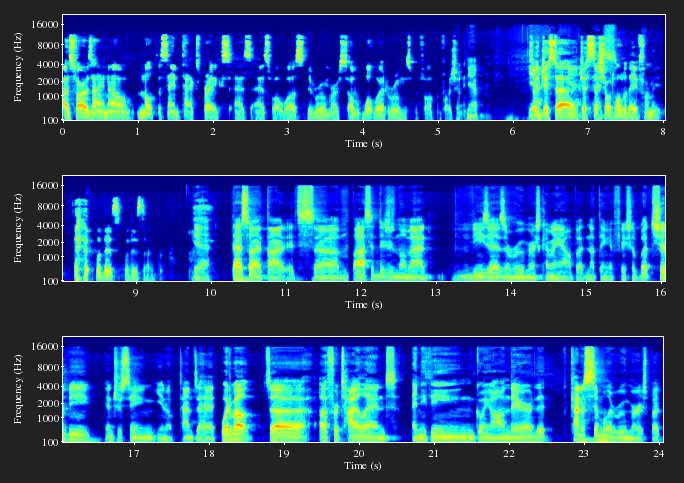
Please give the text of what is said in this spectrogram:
as far as I know, not the same tax breaks as as what was the rumors or what were the rumors before, unfortunately. Yep. So yeah, just a yeah, just a short holiday for me for this for this time. Yeah, that's what I thought. It's um, lots of digital nomad visas and rumors coming out, but nothing official. But should be interesting, you know, times ahead. What about uh, uh, for Thailand? Anything going on there that kind of similar rumors, but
